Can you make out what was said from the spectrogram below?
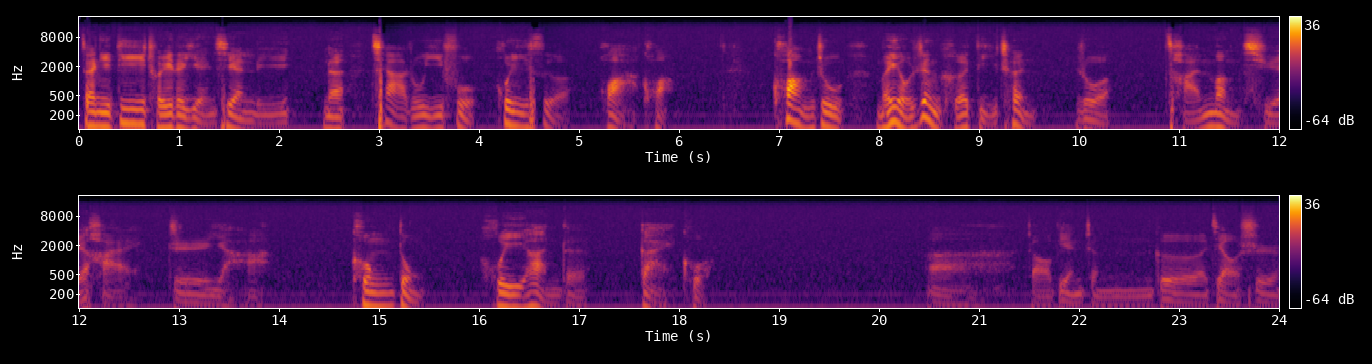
在你低垂的眼线里，那恰如一幅灰色画框。框住，没有任何底衬，若残梦雪海之涯，空洞、灰暗的概括。啊，找遍整个教室，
